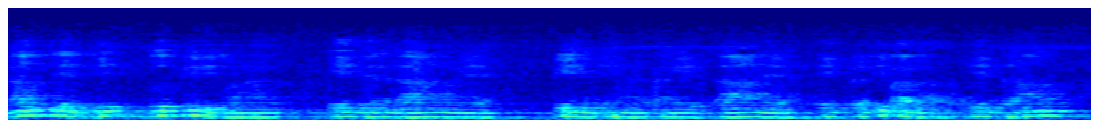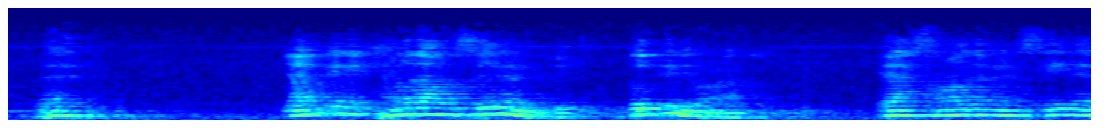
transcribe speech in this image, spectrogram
දන්තයේදී දුක් විඳිනවා ඒ දෙන දානමය පින් එහෙම නැත්නම් ඒ දානය ඒ ප්‍රතිපදාව ඒ දාන වැරදි. යම් කෙනෙක් හැමදාම සීලෙන් දුක් විඳිනවා එයා සමාදන් වෙන සීලය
